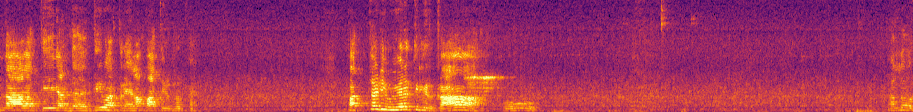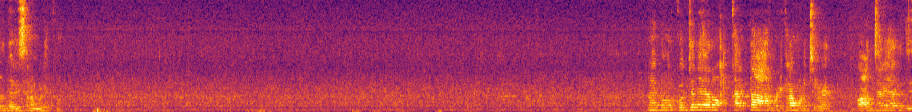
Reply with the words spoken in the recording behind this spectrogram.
இந்த ஆலத்தி அந்த தீபார்த்தனையெல்லாம் பார்த்துக்கிட்டு இருப்பேன். பத்தடி உயரத்தில் இருக்கா? ஓ. நல்ல ஒரு தரிசனம் கிடைக்கும். நான் இன்னும் ஒரு கொஞ்ச நேரம். கரெக்டாக ஆறு மணிக்கெலாம் முடிச்சிருவேன். இப்போ அஞ்சரை ஆகுது.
